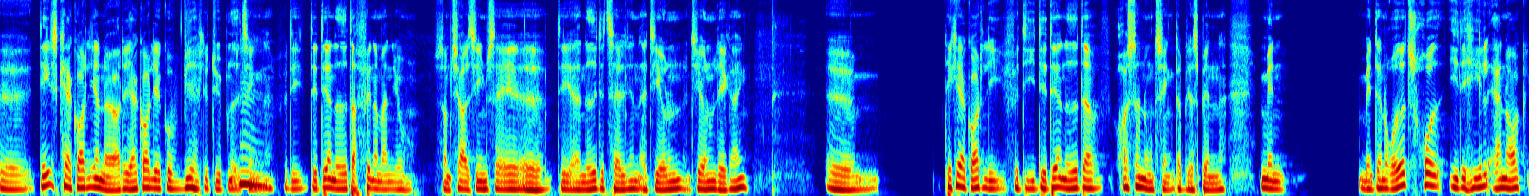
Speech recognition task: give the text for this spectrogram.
øh, dels kan jeg godt lide at nørde. Jeg kan godt lide at gå virkelig dybt ned i Mm. tingene, fordi det er dernede, der finder man jo, som Charles Eames sagde, øh, det er nede i detaljen, at djævlen, djævlen ligger. Ikke? Øh, det kan jeg godt lide, fordi det er dernede, der også er nogle ting, der bliver spændende. Men, men den røde tråd i det hele er nok,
